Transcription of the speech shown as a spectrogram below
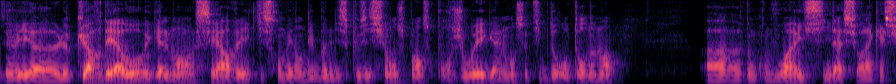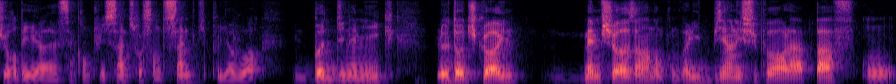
Vous avez euh, le curve DAO également, CRV, qui se remet dans des bonnes dispositions, je pense, pour jouer également ce type de retournement. Euh, donc on voit ici, là, sur la cassure des 58 cents, 60 cents, qu'il peut y avoir une bonne dynamique. Le Dogecoin, même chose, hein, donc on valide bien les supports, là, paf, on,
